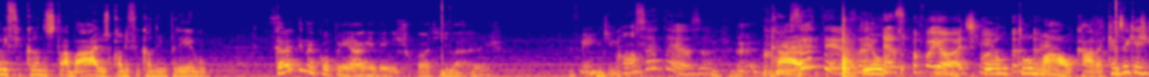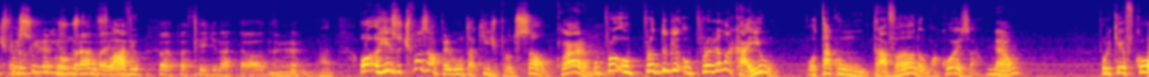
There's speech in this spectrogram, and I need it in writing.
qualificando os trabalhos, qualificando o emprego. Será que na Copenhague vende chocolate de laranja? Vende. Com certeza. Cara, Com certeza. eu- Essa foi ótima. Eu tô mal, cara. Quer dizer que a gente foi super injusto com o Flávio. Pra, pra ceia de Natal. tá? Ô, Riso, deixa eu fazer uma pergunta aqui de produção. Claro. O, pro- o o programa caiu? Ou tá com travando alguma coisa? Não. Porque ficou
